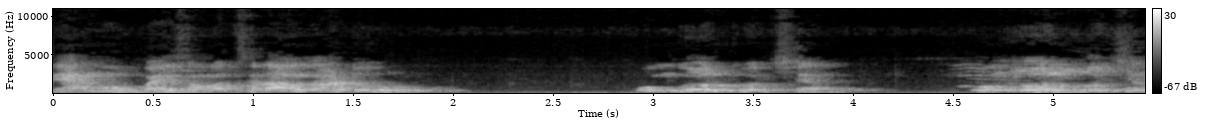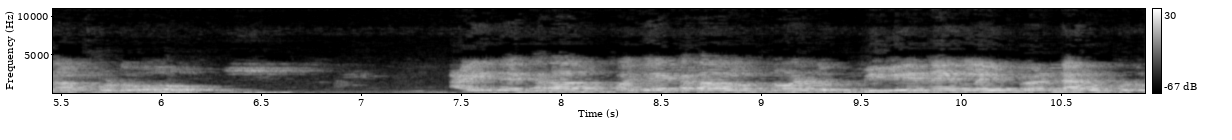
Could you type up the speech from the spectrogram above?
నేను ముప్పై సంవత్సరాల నాడు ఒంగోలుకు వచ్చాను. ఒంగోలుకు వచ్చినప్పుడు ఐదు ఎకరాలు పది ఎకరాలు ఉన్న వాళ్ళు బిలియనర్లు అయిపోయి ఉంటారు ఇప్పుడు.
